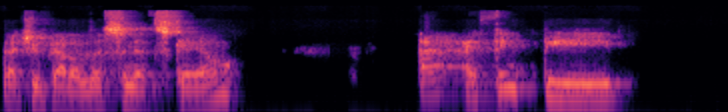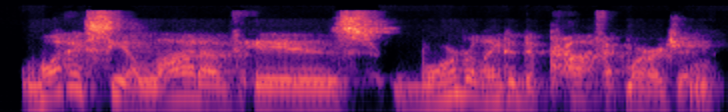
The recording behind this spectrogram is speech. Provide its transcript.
that you've got to listen at scale. I, I think the what I see a lot of is more related to profit margin.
